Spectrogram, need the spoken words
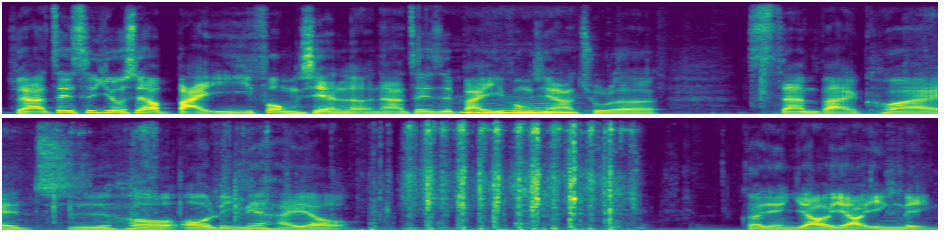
所以他这次又是要百一奉献了。那这次百一奉献，他除了三百块之后，哦，里面还有，快点摇一摇英灵，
